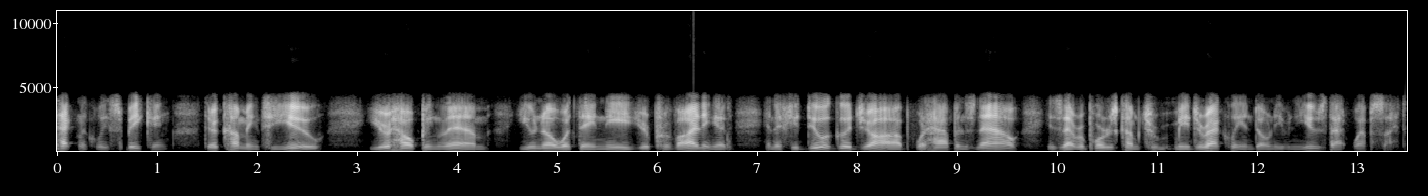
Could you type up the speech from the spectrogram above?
technically speaking, they're coming to you, you're helping them, you know what they need, you're providing it, and if you do a good job, what happens now is that reporters come to me directly and don't even use that website.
